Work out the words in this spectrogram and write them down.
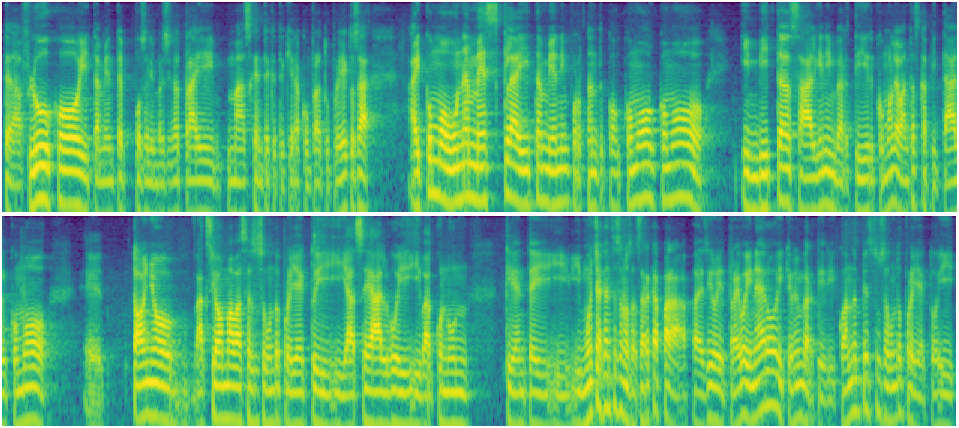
te da flujo y también te, pues el inversionista trae más gente que te quiera comprar tu proyecto. O sea, hay como una mezcla ahí también importante. ¿Cómo- ¿Cómo, cómo invitas a alguien a invertir? ¿Cómo levantas capital? ¿Cómo... eh, Toño Axioma va a hacer su segundo proyecto y, hace algo y, y va con un cliente y, mucha gente se nos acerca para, para decir, oye, traigo dinero y quiero invertir. ¿Y cuándo empieza tu segundo proyecto? Y,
